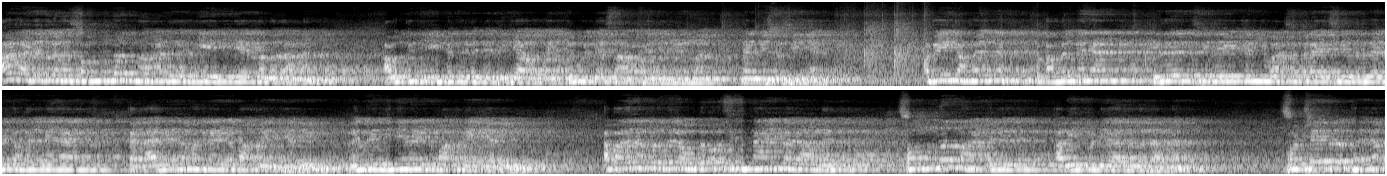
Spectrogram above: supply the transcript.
ആ കഴിവുകളെ സ്വന്തം നാട് അംഗീകരിക്കുക എന്നുള്ളതാണ് അവർക്ക് ജീവിതത്തിൽ ലഭിക്കാവുന്ന ഏറ്റവും വലിയ സാഹചര്യം എന്ന് ഞാൻ വിശ്വസിക്കുകയാണ്. അപ്പൊ ഈ കമലിന് ഇപ്പൊ കമലിനെ ഞാൻ ഇത് ശ്രീദേവിക്ക് എനിക്ക് വാട്സപ്പിൽ അയച്ചു തരുന്നത് കമലിനെ ഞാൻ കലാകാരന്റെ മകനായിട്ട് മാത്രമേ എനിക്ക് അറിയുള്ളൂ അല്ലെങ്കിൽ എഞ്ചിനീയറായിട്ട് മാത്രമേ എനിക്ക് അറിയുള്ളൂ അപ്പൊ അതിനപ്പുറത്ത് ലോകപ്രസിദ്ധനായിട്ടുള്ള ഒരാൾ സ്വന്തം നാട്ടിൽ അറിയപ്പെടുക എന്നുള്ളതാണ്. സ്വക്ഷേത്ര ഫലം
